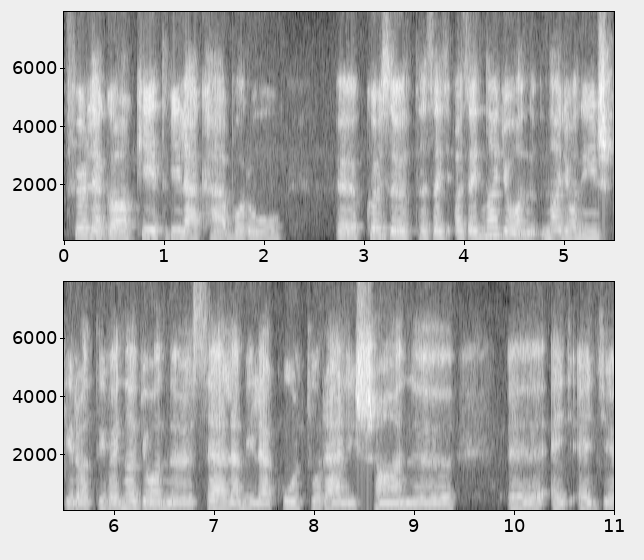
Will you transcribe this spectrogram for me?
főleg a két világháború között az egy, az egy nagyon, nagyon inspiratív, egy nagyon szellemileg, kulturálisan egy, egy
